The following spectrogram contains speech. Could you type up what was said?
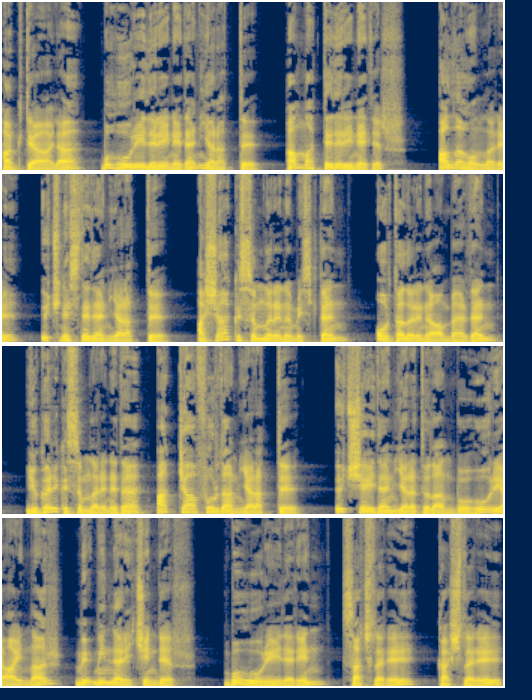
Hak Teâlâ bu hurileri neden yarattı? Ham maddeleri nedir? Allah onları üç nesneden yarattı. Aşağı kısımlarını miskten, ortalarını amberden, yukarı kısımlarını da ak kafurdan yarattı. Üç şeyden yaratılan bu huri aynlar müminler içindir. Bu hurilerin saçları, kaşları,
